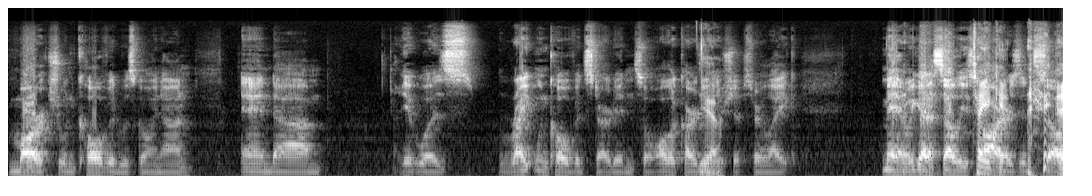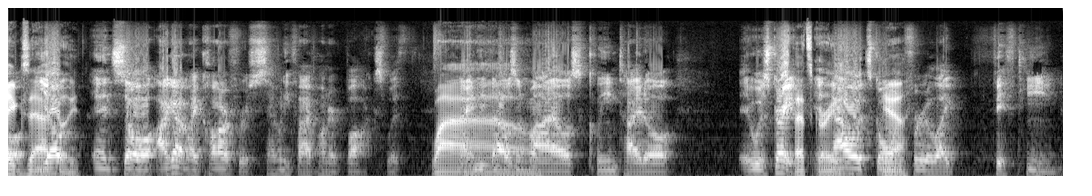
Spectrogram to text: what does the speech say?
March when COVID was going on, and um, it was right when COVID started, and so all the car Yeah. dealerships are like, "Man, we got to sell these Take it. cars," and so Exactly. Yep. And so I got my car for seventy five hundred bucks with Wow. ninety thousand miles, clean title. It was great. That's And great. now it's going Yeah. for like fifteen.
